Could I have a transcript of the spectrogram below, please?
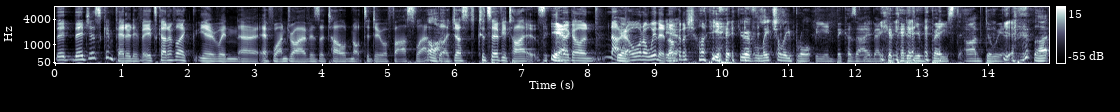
They're, they're just competitive. It's kind of like, you know, when uh, F1 drivers are told not to do a fast lap. Oh. Like, just conserve your tires. Yeah. They're going, no, Yeah. I want to win it. Yeah. I've got a shot. Yeah, you have literally brought me in because I'm a competitive beast. I'm doing it. Like,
